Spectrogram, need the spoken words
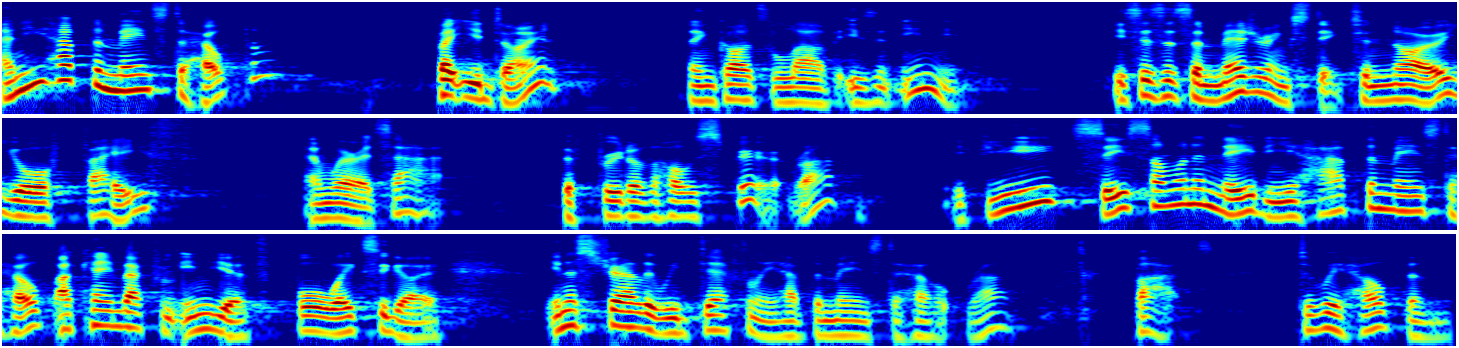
and you have the means to help them, but you don't, then God's love isn't in you. He says it's a measuring stick to know your faith and where it's at. The fruit of the Holy Spirit, right? If you see someone in need and you have the means to help, I came back from India four weeks ago. In Australia, we definitely have the means to help, right? But do we help them?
